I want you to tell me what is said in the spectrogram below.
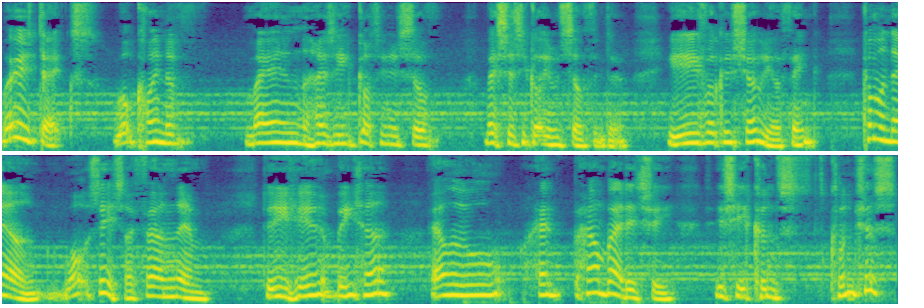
Where is Dex? What kind of man has he got in himself, mess has he got himself into? If I could show you, I think. Come on down. What's this? I found them. Did you hear her? How how, how bad is she? Is she con- conscious?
